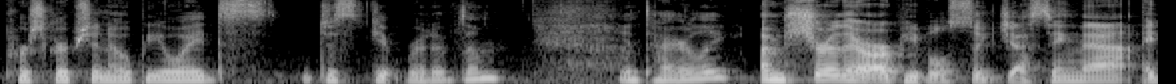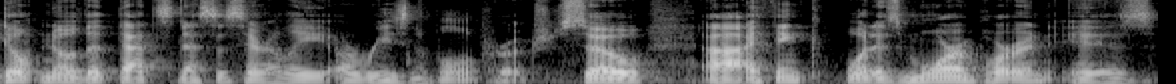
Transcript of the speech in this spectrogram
prescription opioids, just get rid of them entirely? I'm sure there are people suggesting that. I don't know that that's necessarily a reasonable approach. So uh, I think what is more important is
